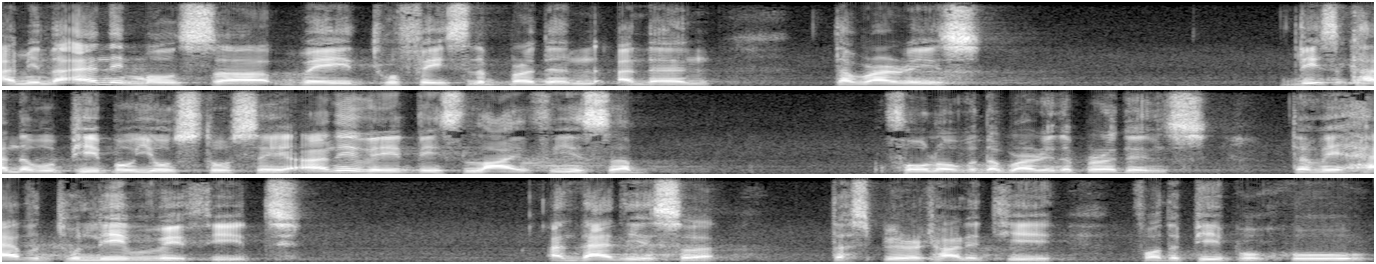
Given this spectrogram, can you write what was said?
I mean, the animals' uh, way to face the burden and then the worries. This kind of people used to say, anyway, this life is uh, full of the worry, the burdens. Then we have to live with it. And that is uh, the spirituality for the people who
